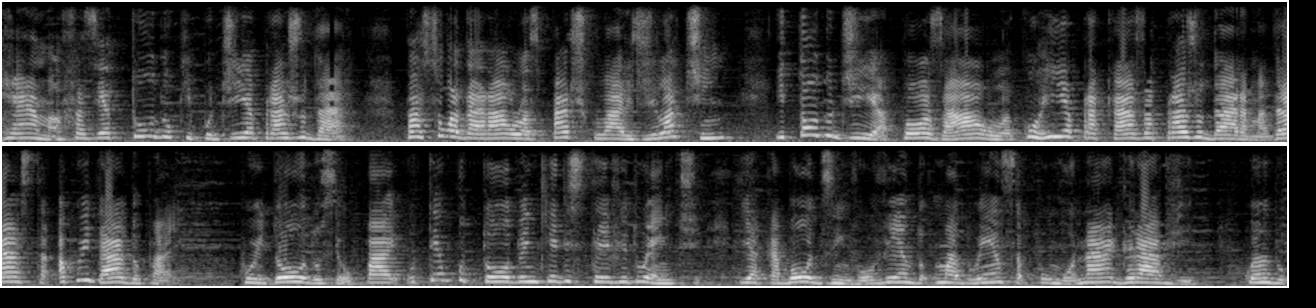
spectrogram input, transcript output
Hermann fazia tudo o que podia para ajudar. Passou a dar aulas particulares de latim e todo dia após a aula corria para casa para ajudar a madrasta a cuidar do pai. Cuidou do seu pai o tempo todo em que ele esteve doente e acabou desenvolvendo uma doença pulmonar grave. Quando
